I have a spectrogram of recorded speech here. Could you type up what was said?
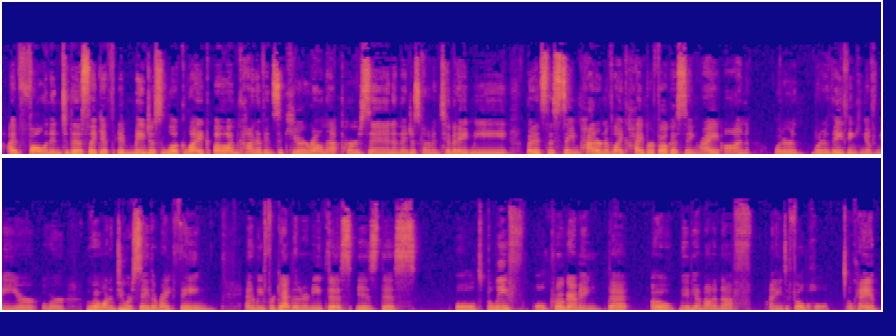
I've fallen into this. Like, if it may just look like, oh, I'm kind of insecure around that person and they just kind of intimidate me, but it's the same pattern of like hyper focusing, right? On what are what are they thinking of me or or ooh, I want to do or say the right thing. And we forget that underneath this is this old belief, old programming that, oh, maybe I'm not enough. I need to fill the hole. Okay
